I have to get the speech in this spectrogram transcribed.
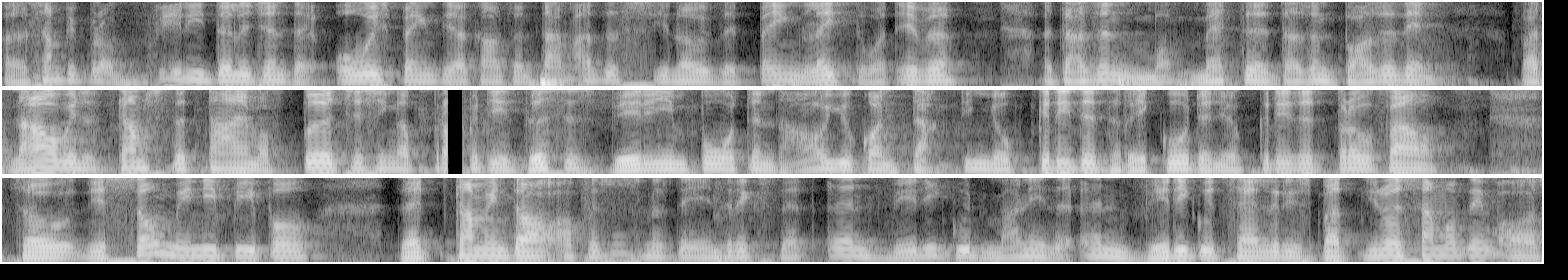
Uh, some people are very diligent; they're always paying their accounts on time. Others, you know, if they're paying late or whatever, it doesn't matter. It doesn't bother them. But now, when it comes to the time of purchasing a property, this is very important. How you conducting your credit record and your credit profile. So there's so many people that come into our offices, Mr. Hendricks, that earn very good money, they earn very good salaries, but you know some of them are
